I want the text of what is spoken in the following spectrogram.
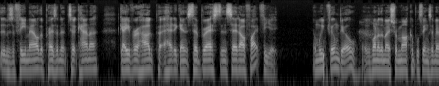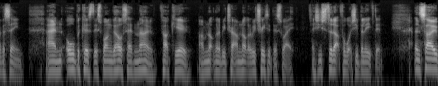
there was a female, the president took Hannah, gave her a hug, put her head against her breast, and said, I'll fight for you and we filmed it all. It was one of the most remarkable things I've ever seen, and all because this one girl said, "No, fuck you. I'm not going to be. Tra- I'm not going to be treated this way." And she stood up for what she believed in, and so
